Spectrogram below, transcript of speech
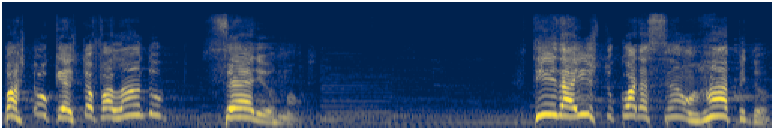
Pastor, o que? Estou falando sério, irmãos. Tira isso do coração, rápido.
